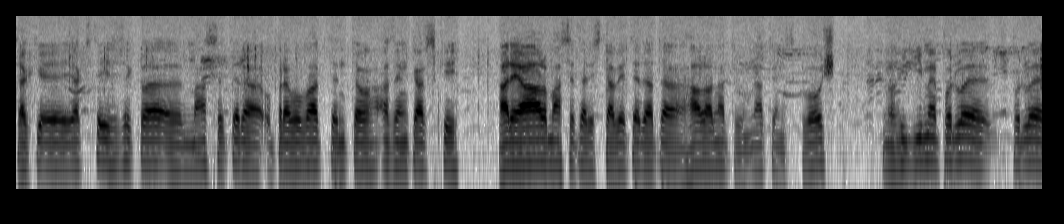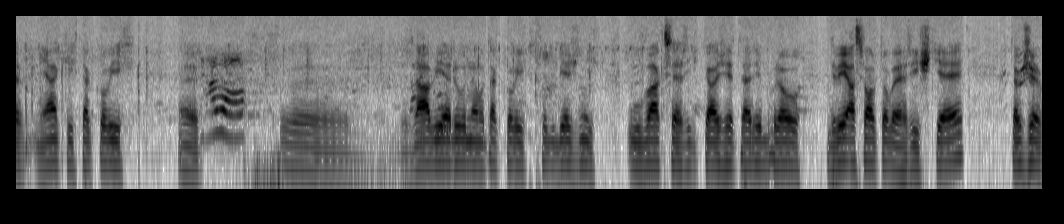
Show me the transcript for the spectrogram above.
Tak eh, jak jste již řekla, má se teda opravovat tento azenkářský areál, má se tady stavět teda ta hala na, tu, na ten skvoš. No vidíme podle, podle nějakých takových eh, závěrů nebo takových předběžných úvah se říká, že tady budou dvě asfaltové hřiště, takže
